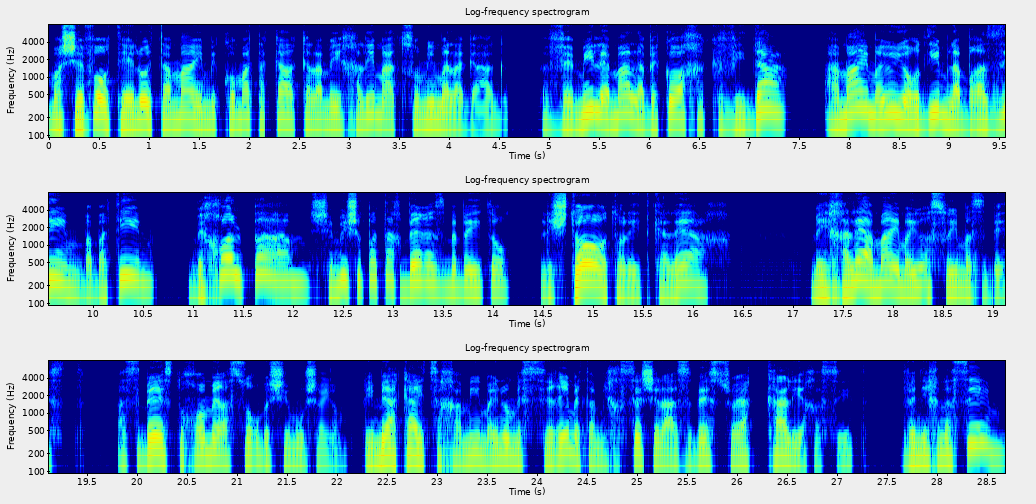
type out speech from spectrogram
משאבות העלו את המים מקומת הקרקע למיכלים העצומים על הגג, ומלמעלה, בכוח הכבידה, המים היו יורדים לברזים בבתים בכל פעם שמישהו פתח ברז בביתו, לשתות או להתקלח. מיכלי המים היו עשויים אסבסט. אסבסט הוא חומר אסור בשימוש היום. בימי הקיץ החמים היינו מסירים את המכסה של האסבסט, שהוא היה קל יחסית, ונכנסים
